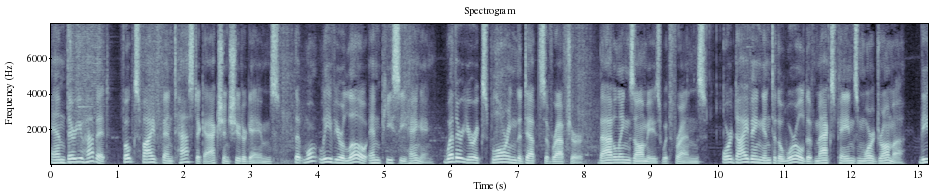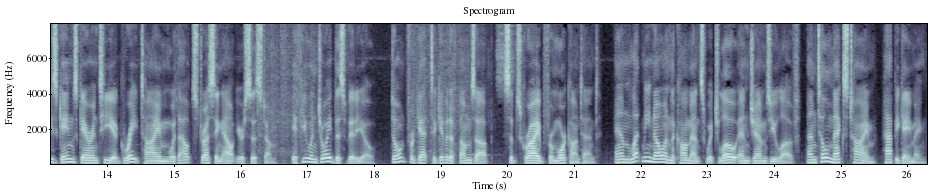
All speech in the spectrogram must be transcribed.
And there you have it, folks 5 fantastic action shooter games that won't leave your low-end PC hanging. Whether you're exploring the depths of Rapture, battling zombies with friends, or diving into the world of Max Payne's more drama, these games guarantee a great time without stressing out your system. If you enjoyed this video, don't forget to give it a thumbs up, subscribe for more content, and let me know in the comments which low-end gems you love. Until next time, happy gaming.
